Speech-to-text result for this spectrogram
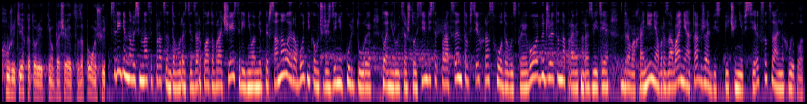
хуже тех, которые к ним обращаются за помощью. В среднем на 18% вырастет зарплата врачей, среднего медперсонала и работников учреждений культуры. Планируется, что 70% всех расходов из краевого бюджета направят на развитие здравоохранения, образования, а также обеспечение всех социальных выплат.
